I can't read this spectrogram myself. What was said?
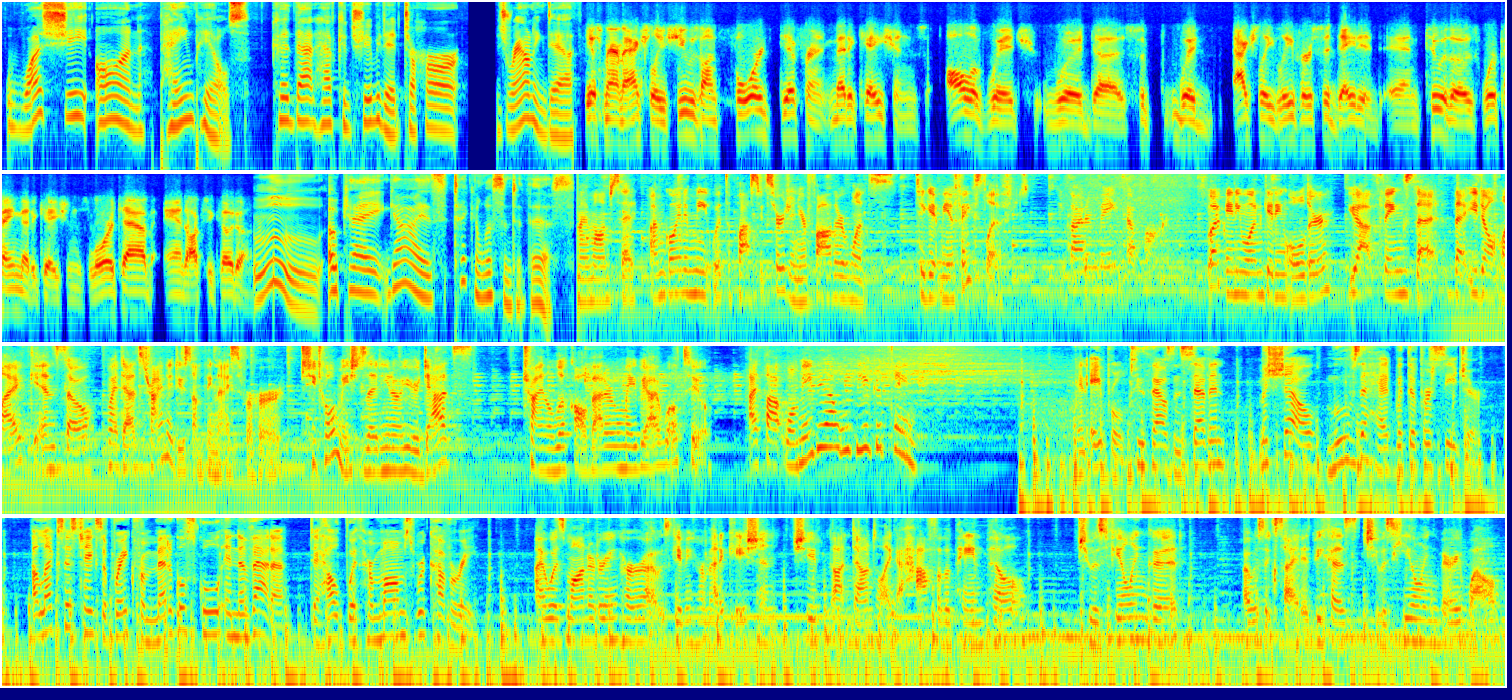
Was she on pain pills? Could that have contributed to her drowning death? Yes, ma'am. Actually, she was on four different medications, all of which would uh, would actually leave her sedated, and two of those were pain medications, Lortab and oxycodone. Ooh, okay, guys, take a listen to this. My mom said, "I'm going to meet with the plastic surgeon. Your father wants to get me a facelift." You got a makeup on like anyone getting older, you have things that, that you don't like. And so my dad's trying to do something nice for her. She told me, she said, you know, your dad's trying to look all better. Well, maybe I will too. I thought, well, maybe that will be a good thing. In April 2007, Michelle moves ahead with the procedure. Alexis takes a break from medical school in Nevada to help with her mom's recovery. I was monitoring her, I was giving her medication. She had gotten down to like a half of a pain pill. She was feeling good. I was excited because she was healing very well.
